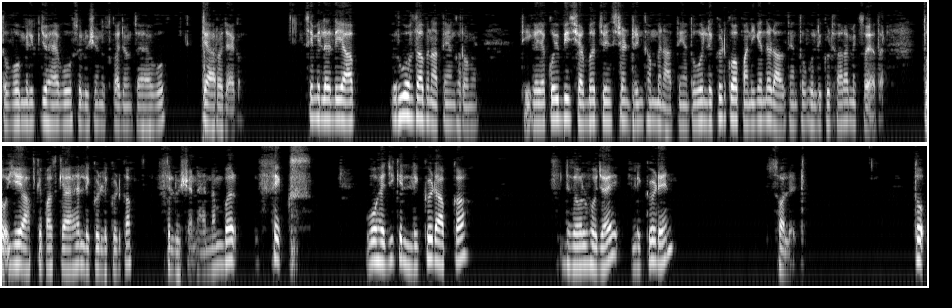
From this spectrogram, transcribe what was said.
तो वो मिल्क जो है वो सोल्यूशन उसका जो है वो तैयार हो जाएगा। सिमिलरली आप रू अफ़ज़ा बनाते हैं घरों में ठीक है या कोई भी शरबत जो इंस्टेंट ड्रिंक हम बनाते हैं तो वो लिक्विड को आप पानी के अंदर डालते हैं तो वो लिक्विड सारा मिक्स हो जाता है तो ये आपके पास क्या है लिक्विड लिक्विड का सोल्यूशन है नंबर सिक्स वो है जी कि लिक्विड आपका डिजोल्व हो जाए लिक्विड इन सॉलिड तो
